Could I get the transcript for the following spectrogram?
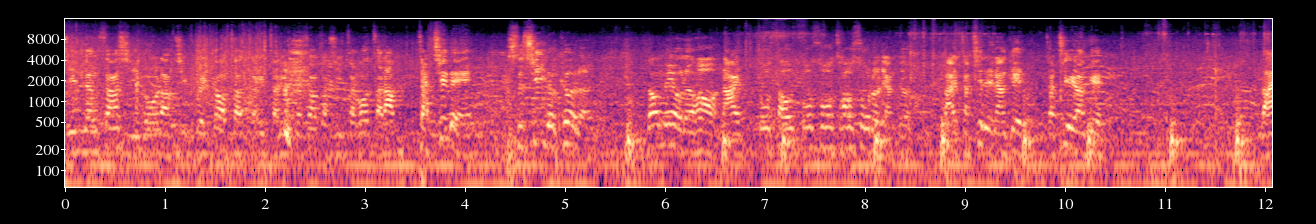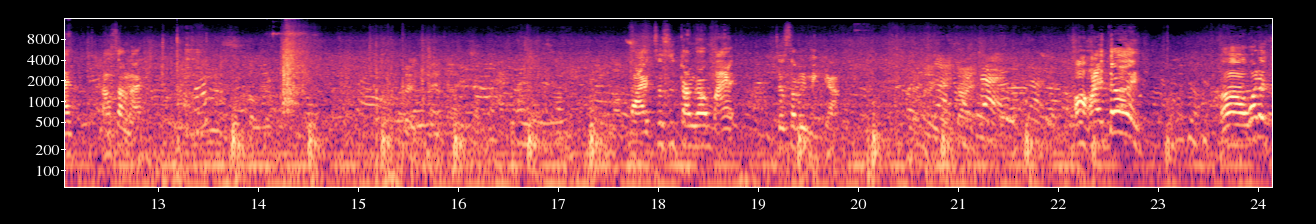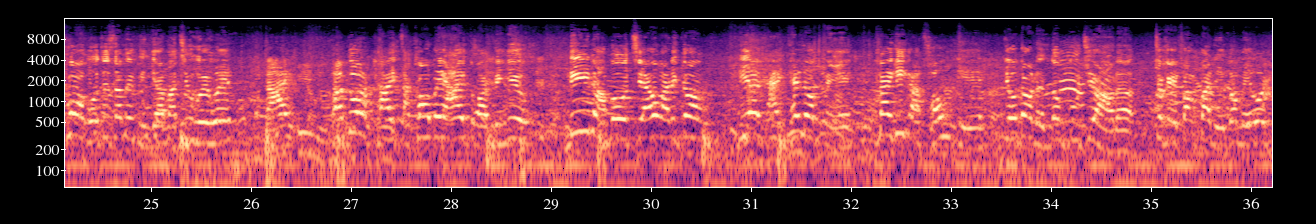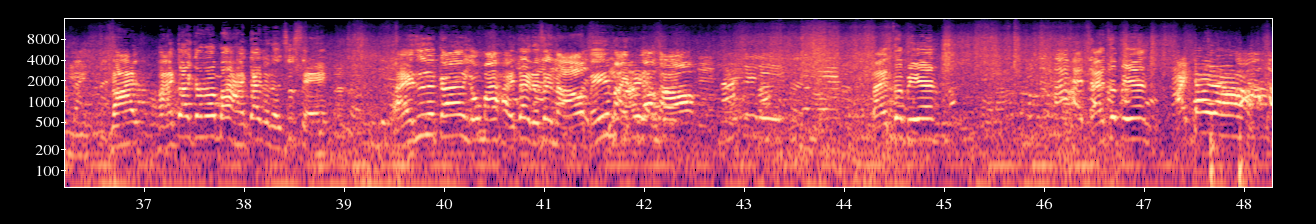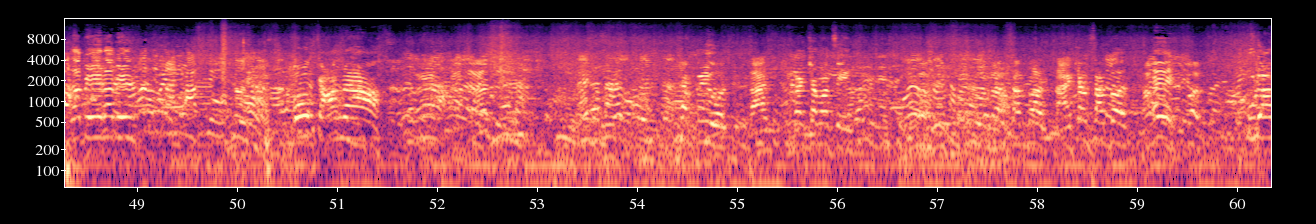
一、二、三、四、五、六、七、八、九、十、十一、十二、十三、十四、十五、十六、十七个，十七个客人，都没有了哈。来，多收多收超收了两个，来，十七个两个，十七个两个。来，拿上来。来，这是刚刚买，这上面物件。海带。哦，海带。啊，我咧看无这上面物件，目睭花花。来，他拄啊开十块买海带朋友，你若无食，我跟你讲，你要开天落地，卖去甲重叠，丢到冷冻库就好了，就可以放半年都没问题。来，海带刚刚买海带的人是谁？来，这是刚刚有买海带的在拿，没买不要拿。来这边，来这边，海带啊，那边那边，我讲啊。抢几份？来，来抢我钱。三份，来抢三份。哎，有人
